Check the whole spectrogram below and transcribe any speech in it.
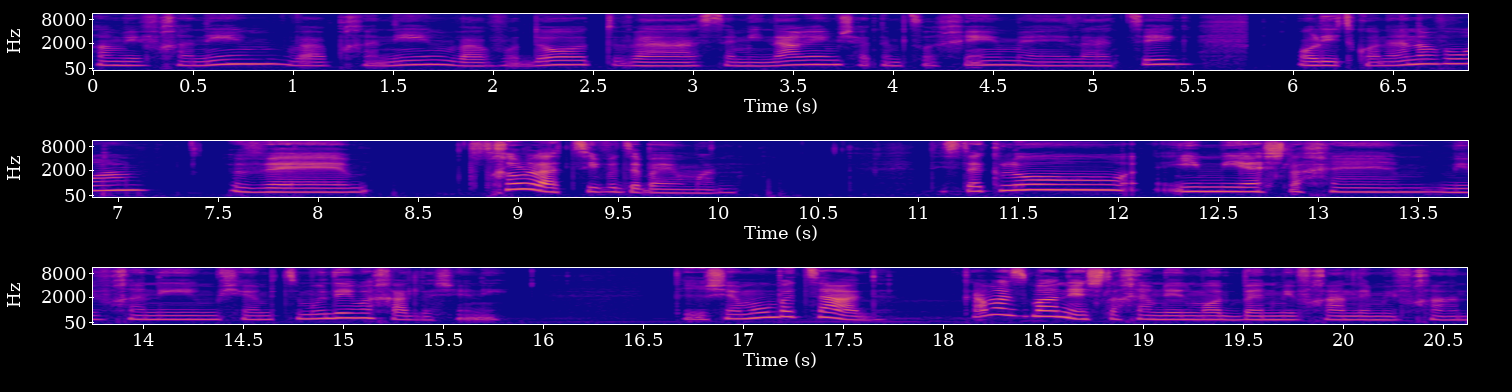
המבחנים והבחנים והעבודות והסמינרים שאתם צריכים uh, להציג או להתכונן עבורם, ותתחילו להציב את זה ביומן. תסתכלו אם יש לכם מבחנים שהם צמודים אחד לשני. תרשמו בצד, כמה זמן יש לכם ללמוד בין מבחן למבחן?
